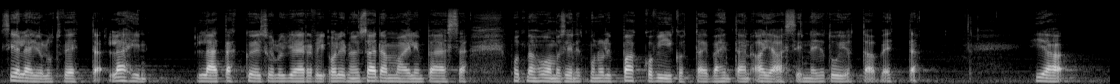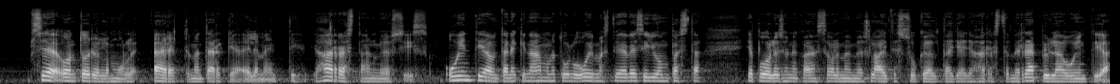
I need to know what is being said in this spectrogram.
Siellä ei ollut vettä. Lähin lätäkkö, ei se ollut järvi, oli noin sadan mailin päässä, mutta mä huomasin, että mun oli pakko viikoittain vähintään ajaa sinne ja tuijottaa vettä. Ja se on todella mulle äärettömän tärkeä elementti. Ja harrastan myös siis uintia, on tänäkin aamuna tullut uimasta ja vesijumpasta, ja puolisoni kanssa olemme myös laitesukeltajia ja harrastamme räpyläuintia.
